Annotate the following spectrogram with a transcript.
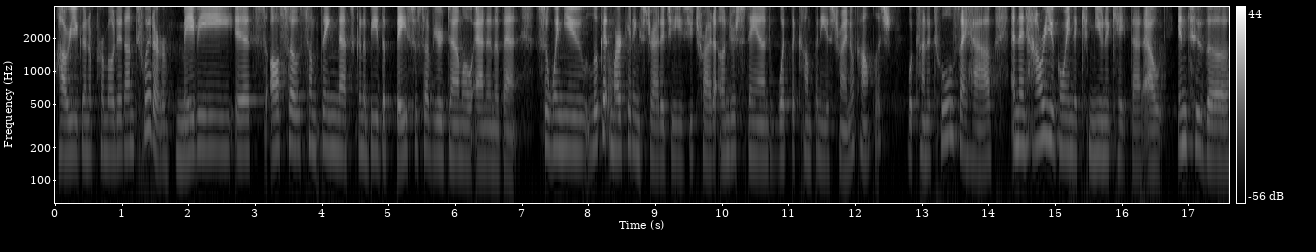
How are you going to promote it on Twitter? Maybe it's also something that's going to be the basis of your demo at an event. So when you look at marketing strategies, you try to understand what the company is trying to accomplish what kind of tools they have, and then how are you going to communicate that out into the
